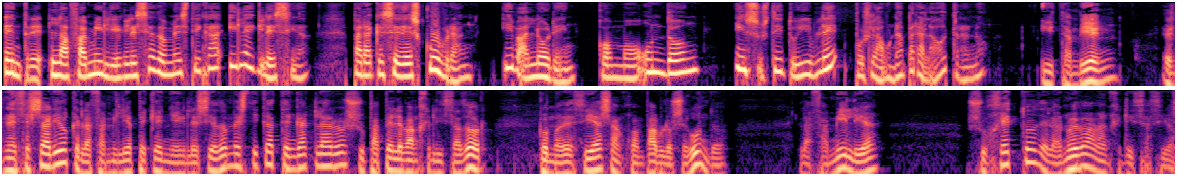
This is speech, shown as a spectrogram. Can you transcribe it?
entre la familia iglesia doméstica y la iglesia, para que se descubran y valoren como un don insustituible, pues la una para la otra, ¿no? Y también es necesario que la familia pequeña iglesia doméstica tenga claro su papel evangelizador, como decía San Juan Pablo II. La familia, sujeto de la nueva evangelización.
